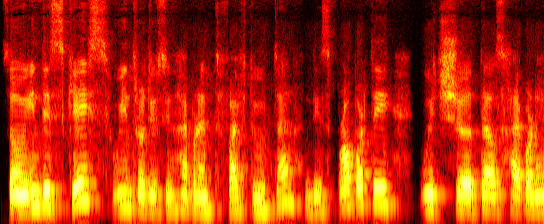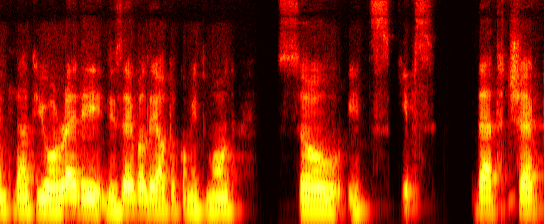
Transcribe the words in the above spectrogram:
So in this case, we introduce in Hibernate 5.2.10 this property, which uh, tells Hibernate that you already disable the auto commit mode. So it skips that check.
